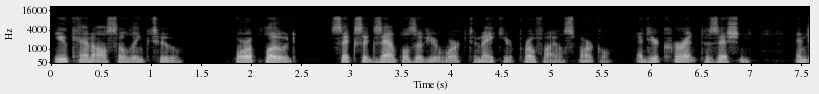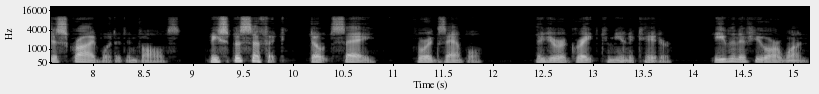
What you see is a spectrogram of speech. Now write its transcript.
You can also link to or upload six examples of your work to make your profile sparkle and your current position and describe what it involves. Be specific. Don't say, for example, that you're a great communicator, even if you are one.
